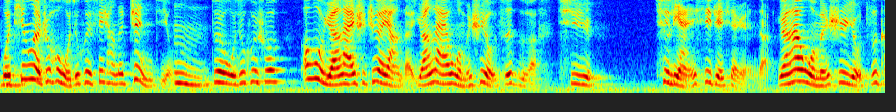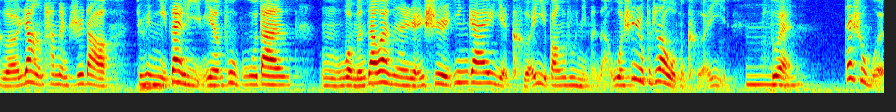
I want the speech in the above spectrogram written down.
我听了之后，我就会非常的震惊，嗯对我就会说，哦，原来是这样的，原来我们是有资格去去联系这些人的，原来我们是有资格让他们知道，就是你在里面不孤单。嗯，我们在外面的人是应该也可以帮助你们的。我甚至不知道我们可以，嗯，对，但是我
